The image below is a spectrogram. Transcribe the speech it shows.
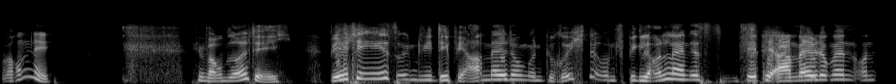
Warum nicht? Warum sollte ich? Bild.de ist irgendwie DPA-Meldung und Gerüchte und Spiegel Online ist DPA-Meldungen und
